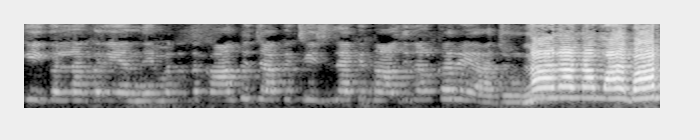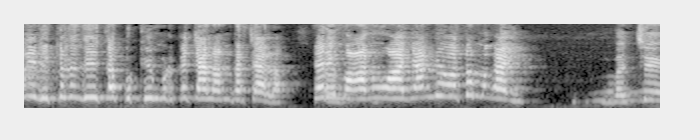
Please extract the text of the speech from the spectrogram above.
ਕੀ ਗੱਲਾਂ ਕਰੀ ਜਾਂਦੀ? ਆ? ਮੈਂ ਤਾਂ ਦੁਕਾਨ ਤੇ ਜਾ ਕੇ ਚੀਜ਼ ਲੈ ਕੇ ਨਾਲ ਦੀ ਨਾਲ ਘਰੇ ਆ ਜਾਊਂਗੀ। ਨਾ ਨਾ ਨਾ ਮੈਂ ਬਾਹਰ ਨਹੀਂ ਨਿਕਲਣ ਦੀ ਤਾਂ ਪੁੱਠੀ ਮੁੜ ਕੇ ਚੱਲ ਅੰਦਰ ਚੱਲ। ਤੇਰੀ ਮਾਂ ਨੂੰ ਆ ਜਾਂਦੀ ਉਹ ਤੋਂ ਮੰਗਾਈ। ਬੱਚੇ।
